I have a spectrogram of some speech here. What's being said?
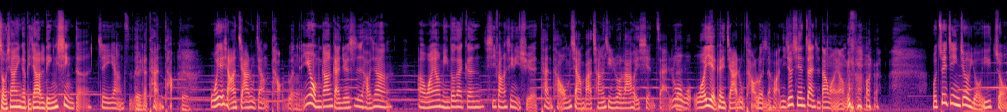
走向一个比较灵性的这样子的一个探讨。对，我也想要加入这样的讨论、嗯因为我们刚刚感觉是好像。呃，王阳明都在跟西方心理学探讨。我们想把场景如果拉回现在，如果我我也可以加入讨论的话，你就先暂时当王阳明好了。我最近就有一种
